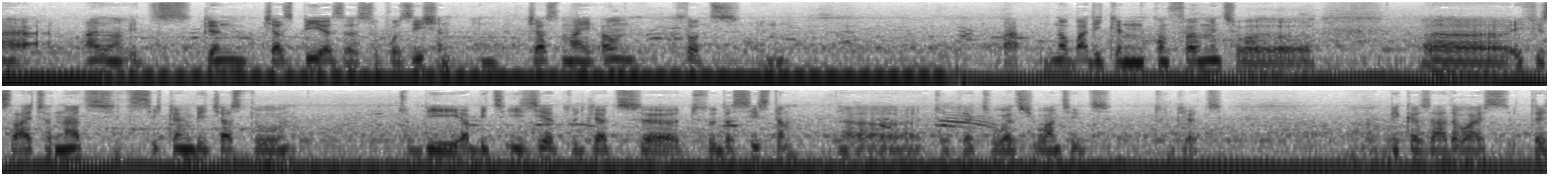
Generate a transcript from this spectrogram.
I, I don't. It can just be as a supposition and just my own thoughts, and but nobody can confirm it or uh, if it's right or not. It's, it can be just to to be a bit easier to get uh, through the system, uh, to get to where she wanted to get, uh, because otherwise there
